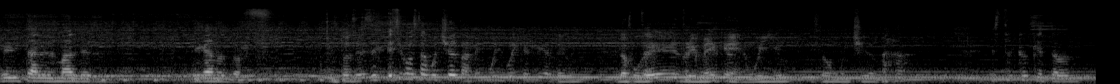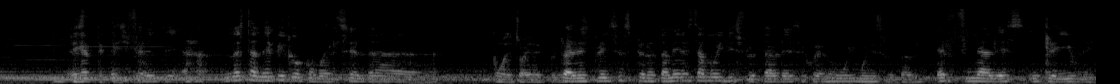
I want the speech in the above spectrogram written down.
evitar el mal del, de Ganondorf. Entonces, ese, ese juego está muy chido también, Wind Waker, fíjate, güey. Lo jugué el remake en Wii U, y estuvo muy chido. Ajá. Está coquetón. Es, Fíjate que es yo- diferente. Ajá. No es tan épico como el Zelda Como el Twilight Princess. Twilight Princess, pero también está muy disfrutable ese juego. Muy, muy disfrutable. El final es increíble.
